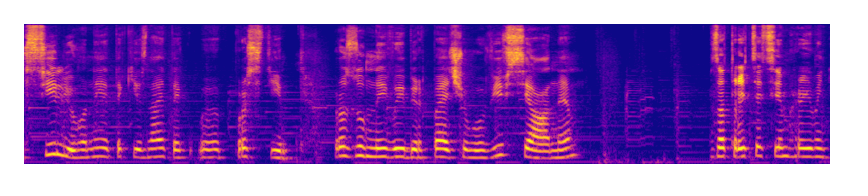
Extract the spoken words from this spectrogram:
сіллю, вони такі, знаєте, е, прості. Розумний вибір печиво вівсяне за 37 гривень,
